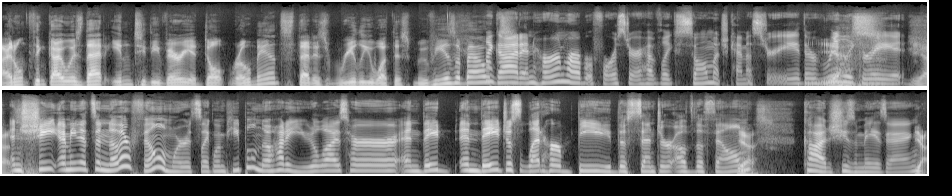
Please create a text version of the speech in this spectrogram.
I don't think I was that into the very adult romance that is really what this movie is about. Oh my god, and her and Robert Forster have like so much chemistry. They're really Yes. great. Yes. And she I mean it's another film where it's like when people know how to utilize her and they and they just let her be the center of the film. yes. God, she's amazing. Yeah.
